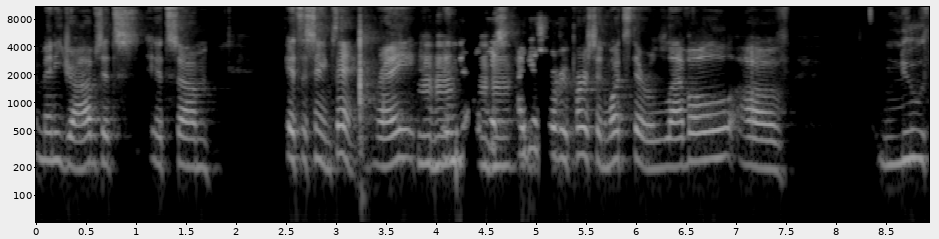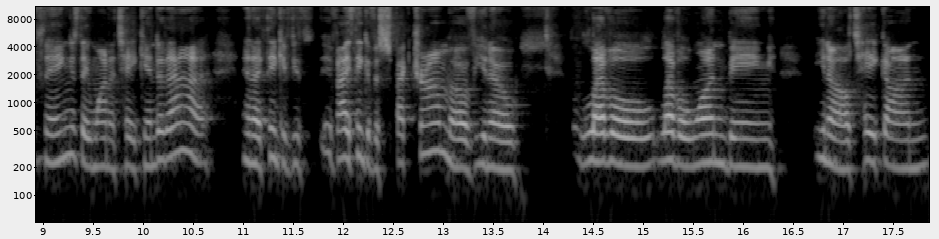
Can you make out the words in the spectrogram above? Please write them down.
many jobs it's it's um it's the same thing right mm-hmm, and I guess, mm-hmm. I guess for every person what's their level of new things they want to take into that and i think if you if i think of a spectrum of you know level level one being you know i'll take on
